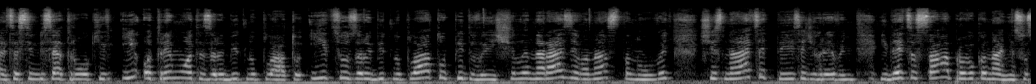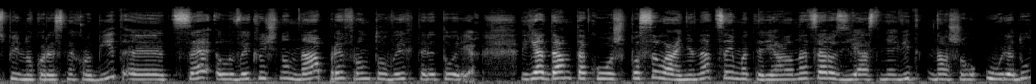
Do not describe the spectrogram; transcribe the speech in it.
е, це 70 років, і отримувати заробітну плату. І цю заробітну плату підвищили. Наразі вона становить 16 тисяч гривень. Йдеться саме про виконання суспільно корисних робіт. Е, Це виключно на прифронтових територіях. Я дам також посилання на цей матеріал, на це роз'яснення від нашого уряду.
